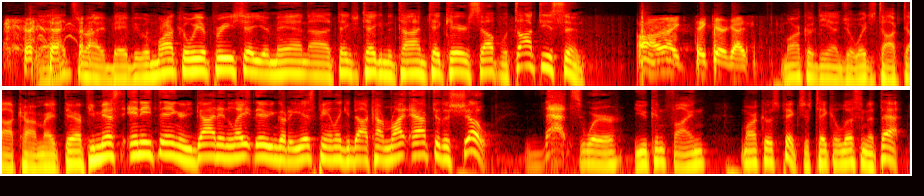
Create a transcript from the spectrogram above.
yeah, that's right, baby. Well, Marco, we appreciate you, man. Uh, thanks for taking the time. Take care of yourself. We'll talk to you soon. All right. Take care, guys. Marco D'Angelo, WagerTalk.com right there. If you missed anything or you got in late there, you can go to ESPNLincoln.com right after the show. That's where you can find Marco's picks. Just take a listen at that.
